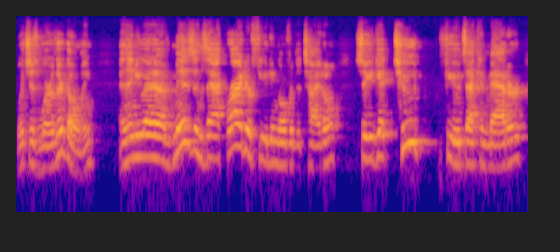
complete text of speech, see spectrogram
which is where they're going. And then you have Miz and Zack Ryder feuding over the title, so you get two feuds that can matter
